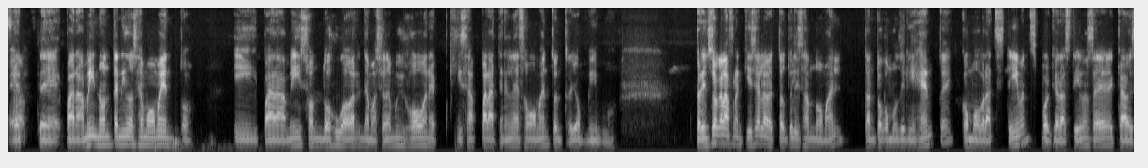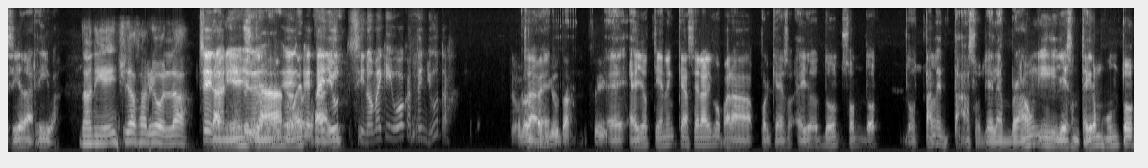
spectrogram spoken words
Este, para mí no han tenido ese momento y para mí son dos jugadores demasiado muy jóvenes quizás para tener ese momento entre ellos mismos. Pienso que la franquicia lo está utilizando mal, tanto como dirigente como Brad Stevens, porque Brad Stevens es el cabecilla de arriba. Danny Ainge ya salió, ¿verdad? Sí, Daniel Daniel, ya eh, no está está ahí. Utah. Si no me equivoco, está en Utah. Yo creo que está en ¿sabes? Utah, sí. Eh, ellos tienen que hacer algo para, porque eso, ellos dos son dos, dos talentazos. Jalen Brown y Jason Tatum juntos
